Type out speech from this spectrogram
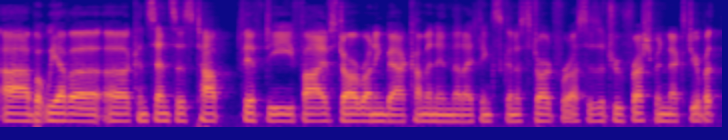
Uh, but we have a, a consensus top 50 five star running back coming in that I think is going to start for us as a true freshman next year. But,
